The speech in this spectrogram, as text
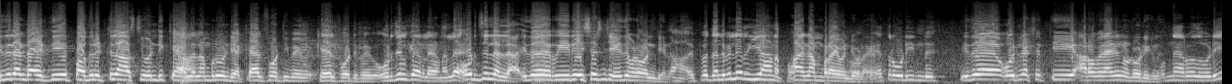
ഇത് രണ്ടായിരത്തി പതിനെട്ട് ലാസ്റ്റ് വണ്ടി കേരള നമ്പർ വണ്ടിയാ KL forty five KL forty five original കേരളയാണ് അല്ലേ ഒറിജിനൽ അല്ല ഇത് റീ രജിസ്ട്രേഷൻ ചെയ്ത് ഇവിടെ വണ്ടിയാണ് ഇപ്പൊ നിലവിൽ റീ ആണ് ആ നമ്പറായ വണ്ടി ഇവിടെ. എത്ര ഓടിയുണ്ട് ഇത് ഒരു ലക്ഷത്തി അറുപതിനായിരം കൊണ്ട് ഓടിക്കുന്നത് ഒന്ന് അറുപത് ഓടി.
